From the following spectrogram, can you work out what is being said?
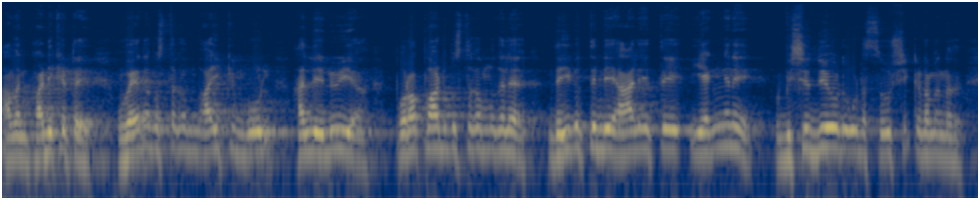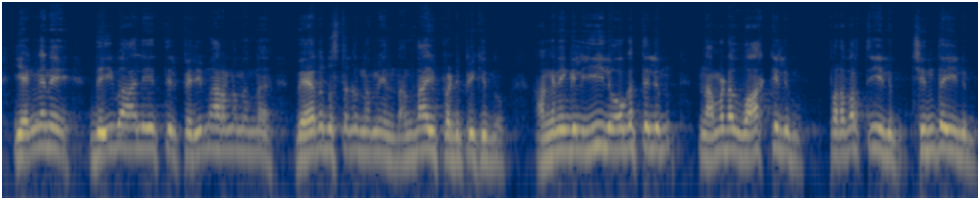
അവൻ പഠിക്കട്ടെ. വേദപുസ്തകം വായിക്കുമ്പോൾ ഹല്ലേലൂയ പുറപ്പാട് പുസ്തകം മുതൽ ദൈവത്തിന്റെ ആലയത്തെ എങ്ങനെ വിശുദ്ധിയോടുകൂടെ സൂക്ഷിക്കണമെന്ന് എങ്ങനെ ദൈവാലയത്തിൽ പെരുമാറണമെന്ന് വേദപുസ്തകം നമ്മെ നന്നായി പഠിപ്പിക്കുന്നു. അങ്ങനെയെങ്കിൽ ഈ ലോകത്തിലും നമ്മുടെ വാക്കിലും പ്രവൃത്തിയിലും ചിന്തയിലും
